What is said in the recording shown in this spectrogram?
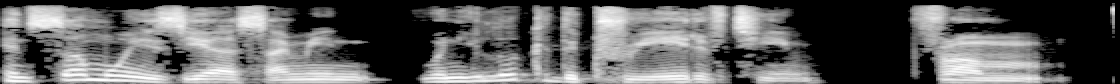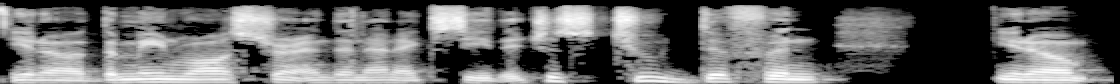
In some ways, yes. I mean, when you look at the creative team, from you know the main roster and then NXT. They're just two different you know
